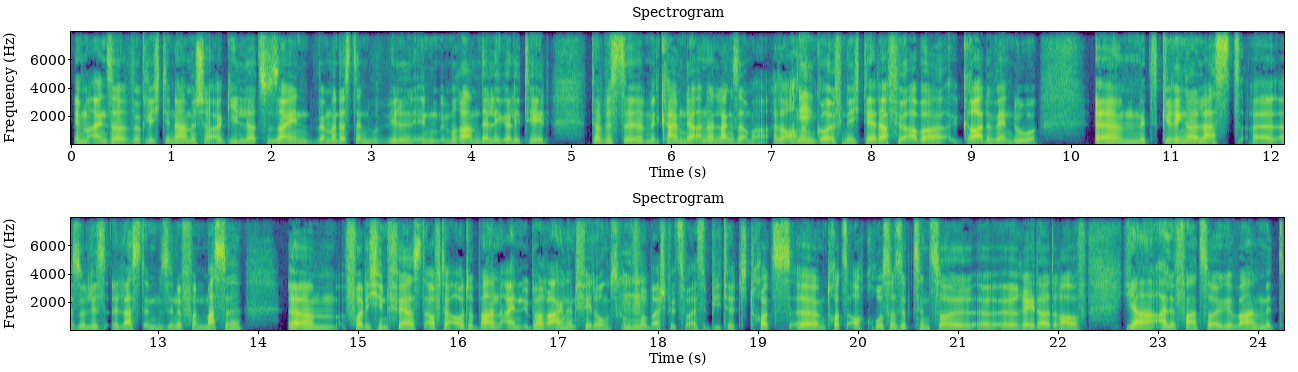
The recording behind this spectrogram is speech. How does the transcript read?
im Einser wirklich dynamischer, agiler zu sein, wenn man das dann will, im, im Rahmen der Legalität. Da bist du mit keinem der anderen langsamer. Also auch nee. mit dem Golf nicht, der dafür aber, gerade wenn du ähm, mit geringer Last, äh, also Last im Sinne von Masse, ähm, vor dich hinfährst auf der Autobahn, einen überragenden Federungskomfort mhm. beispielsweise bietet. Trotz, äh, trotz auch großer 17 Zoll äh, äh, Räder drauf. Ja, alle Fahrzeuge waren mit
